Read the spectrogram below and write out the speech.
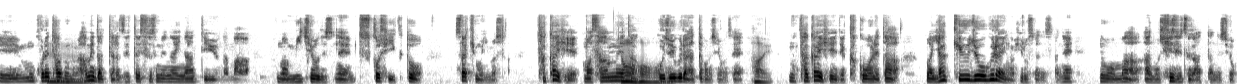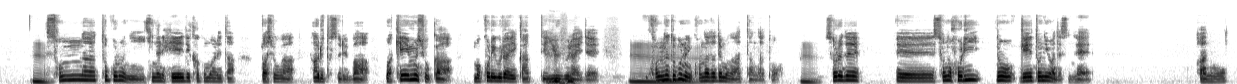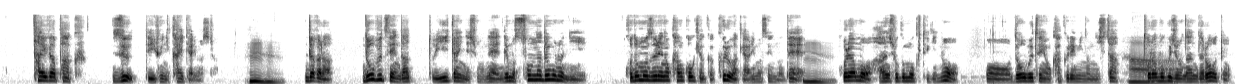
えーもうこれ多分うん雨だったら絶対進めないなっていうような、まあ、まあ道をですね、少し行くと、さっきも言いました。高い塀、まあ3メーター50ぐらいあったかもしれません。はい。高い塀で囲われた、まあ野球場ぐらいの広さですかね、の、まあ、あの、施設があったんですよ。うん。そんなところにいきなり塀で囲まれた場所があるとすれば、まあ、刑務所か、まあ、これぐらいかっていうぐらいで、うんこんなところにこんな建物あったんだと。うん。それで、えーその塀のゲートにはですね、あの、タイガーパーク、ズーっていうふうに書いてありました。うんうん。だから、動物園だと言いたいんでしょうね。でもそんなところに子供連れの観光客が来るわけありませんので、うん。これはもう繁殖目的のお動物園を隠れ蓑にした虎牧場なんだろうと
